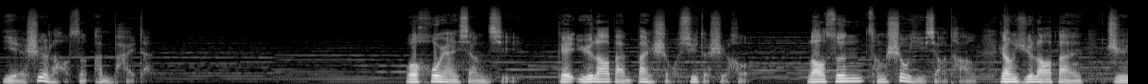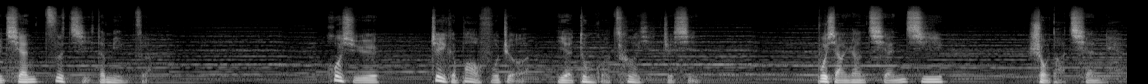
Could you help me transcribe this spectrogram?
也是老孙安排的。我忽然想起，给于老板办手续的时候，老孙曾授意小唐让于老板只签自己的名字。或许，这个报复者也动过恻隐之心，不想让前妻受到牵连。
